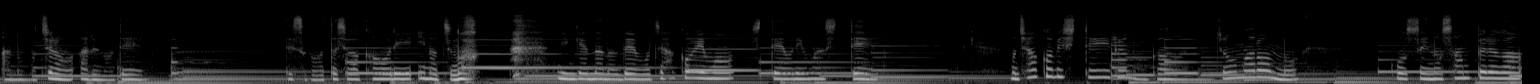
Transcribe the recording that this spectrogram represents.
あのもちろんあるのでですが私は香り命の 人間なので持ち運びもしておりまして持ち運びしているのがあのジョーマローンの香水のサンプルが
